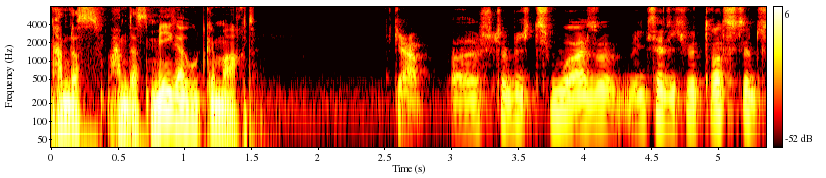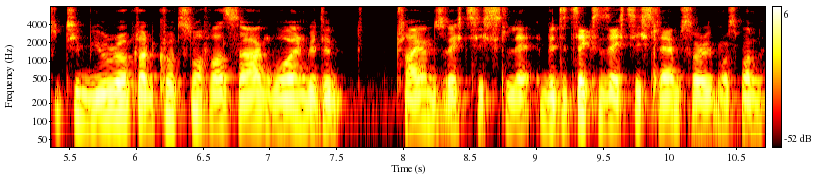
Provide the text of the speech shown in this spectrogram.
haben das, haben das mega gut gemacht. Ja, äh, stimme ich zu. Also, wie gesagt, ich würde trotzdem zu Team Europe dann kurz noch was sagen wollen mit den 63 Slam, mit 66 Slams, sorry, muss man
